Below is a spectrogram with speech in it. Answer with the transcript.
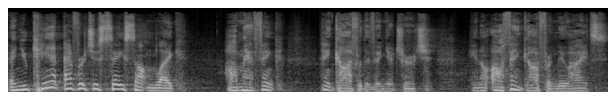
And you can't ever just say something like, "Oh man, thank thank God for the Vineyard Church." You know, "Oh, thank God for New Heights."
